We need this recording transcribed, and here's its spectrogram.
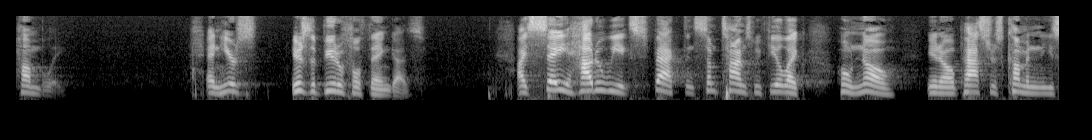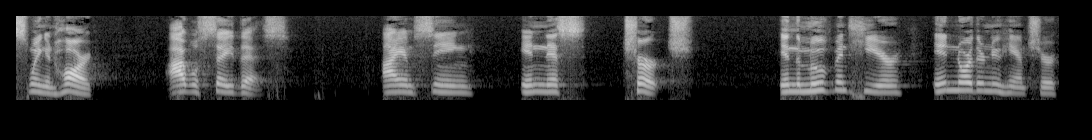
humbly? And here's, here's the beautiful thing, guys. I say, how do we expect? And sometimes we feel like, oh no, you know, pastor's coming and he's swinging hard. I will say this I am seeing in this church, in the movement here in northern New Hampshire,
